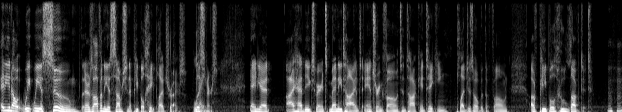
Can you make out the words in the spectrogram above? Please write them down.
And you know, we we assume there's often the assumption that people hate pledge drives, listeners. And yet I had the experience many times answering phones and talking and taking pledges over the phone of people who loved it. Mm-hmm.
